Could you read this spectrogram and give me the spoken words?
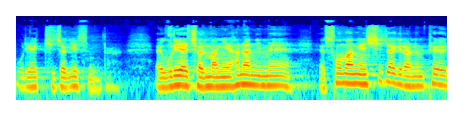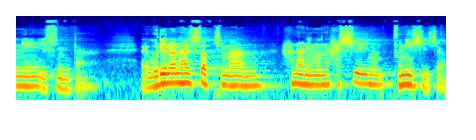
우리의 기적이 있습니다. 우리의 절망이 하나님의 소망의 시작이라는 표현이 있습니다. 우리는 할 수 없지만 하나님은 하시는 분이시죠.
